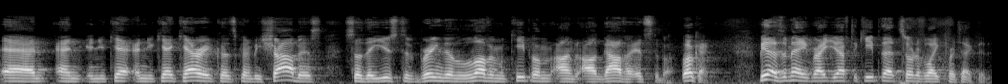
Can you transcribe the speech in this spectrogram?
and and and you can't and you can't carry it because it's going to be Shabbos? So they used to bring the lulavim and keep them on al gava itztaba. Okay, be as it may, right? You have to keep that sort of like protected.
